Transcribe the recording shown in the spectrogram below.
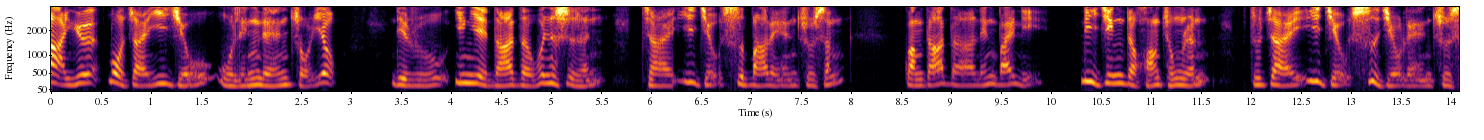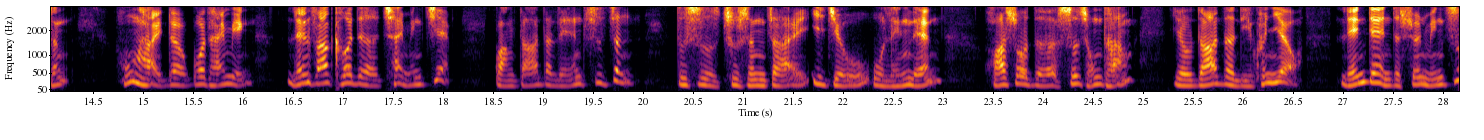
大约落在一九五零年左右。例如，英业达的温世仁在一九四八年出生，广达的林百里、力晶的黄崇仁都在一九四九年出生。红海的郭台铭、联发科的蔡明健、广达的连诗正都是出生在一九五零年。华硕的施崇棠、友达的李坤耀、联电的孙明志。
